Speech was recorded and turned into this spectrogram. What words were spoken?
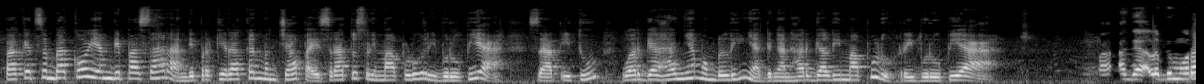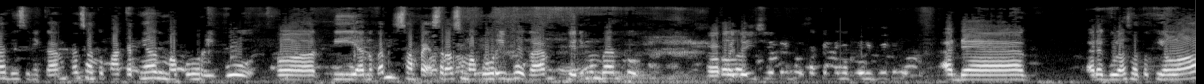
Paket sembako yang di pasaran diperkirakan mencapai Rp150.000. Saat itu, warga hanya membelinya dengan harga Rp50.000. agak lebih murah di sini kan kan satu paketnya lima puluh ribu. Kalau di anu kan sampai seratus lima puluh ribu kan jadi membantu. Apa aja isinya tadi bu paket lima puluh ribu itu bu ada ada gula satu kilo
